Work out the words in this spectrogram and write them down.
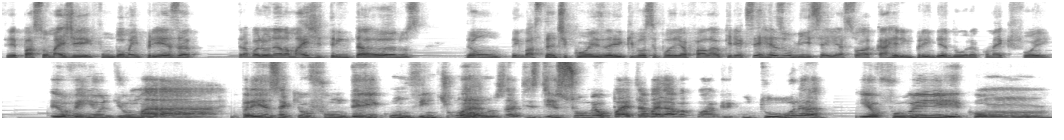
Você passou mais de. fundou uma empresa, trabalhou nela mais de 30 anos. Então, tem bastante coisa aí que você poderia falar. Eu queria que você resumisse aí a sua carreira empreendedora. Como é que foi? Eu venho de uma empresa que eu fundei com 21 anos. Antes disso, meu pai trabalhava com agricultura e eu fui com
